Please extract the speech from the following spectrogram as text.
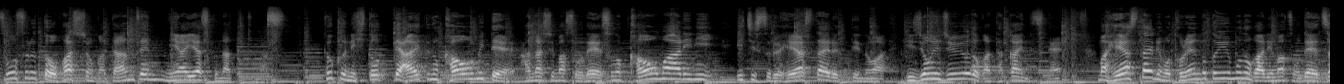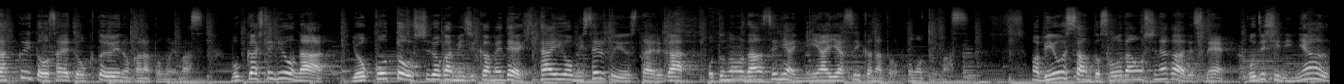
そうするとファッションが断然似合いやすくなってきます。特に人って相手の顔を見て話しますのでその顔周りに位置するヘアスタイルっていうのは非常に重要度が高いんですね、まあ、ヘアスタイルもトレンドというものがありますのでざっくりと押さえておくと良いのかなと思います。僕がしているような横と後ろが短めで額を見せるというスタイルが大人の男性には似合いやすいかなと思っています。まあ、美容師さんと相談をしながらですねご自身に似合う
